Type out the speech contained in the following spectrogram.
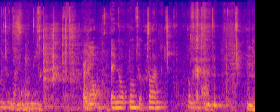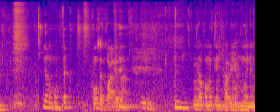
ต้องกินตะมองนี่ไปนกไอ้นกพงศกรต้มกระป๋องอืมนกพงศกรพงศกรหรือเปล่าอืมอืมเราก็ไม่กินเขาวอย่างมือหนึง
